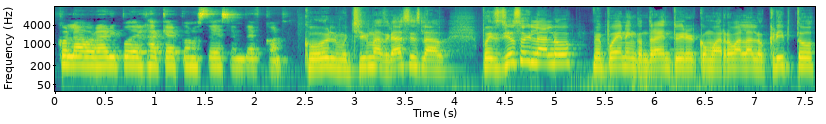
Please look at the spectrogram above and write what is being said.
colaborar y poder hackear con ustedes en DevCon. Cool, muchísimas gracias, Lau. Pues yo soy Lalo, me pueden encontrar en Twitter como arroba Lalo Cripto,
